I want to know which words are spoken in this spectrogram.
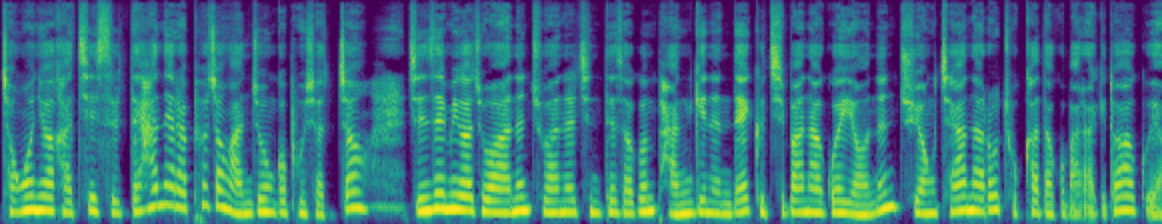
정원이와 같이 있을 때 하네라 표정 안 좋은 거 보셨죠? 진세미가 좋아하는 주하늘 진태석은 반기는데 그 집안하고의 연은 주영채 하나로 족하다고 말하기도 하고요.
